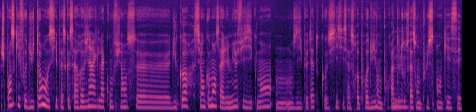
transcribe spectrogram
je pense qu'il faut du temps aussi parce que ça revient avec la confiance euh, du corps. Si on commence à aller mieux physiquement, on, se dit peut-être qu'aussi si ça se reproduit, on pourra de mm. toute façon plus encaisser.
